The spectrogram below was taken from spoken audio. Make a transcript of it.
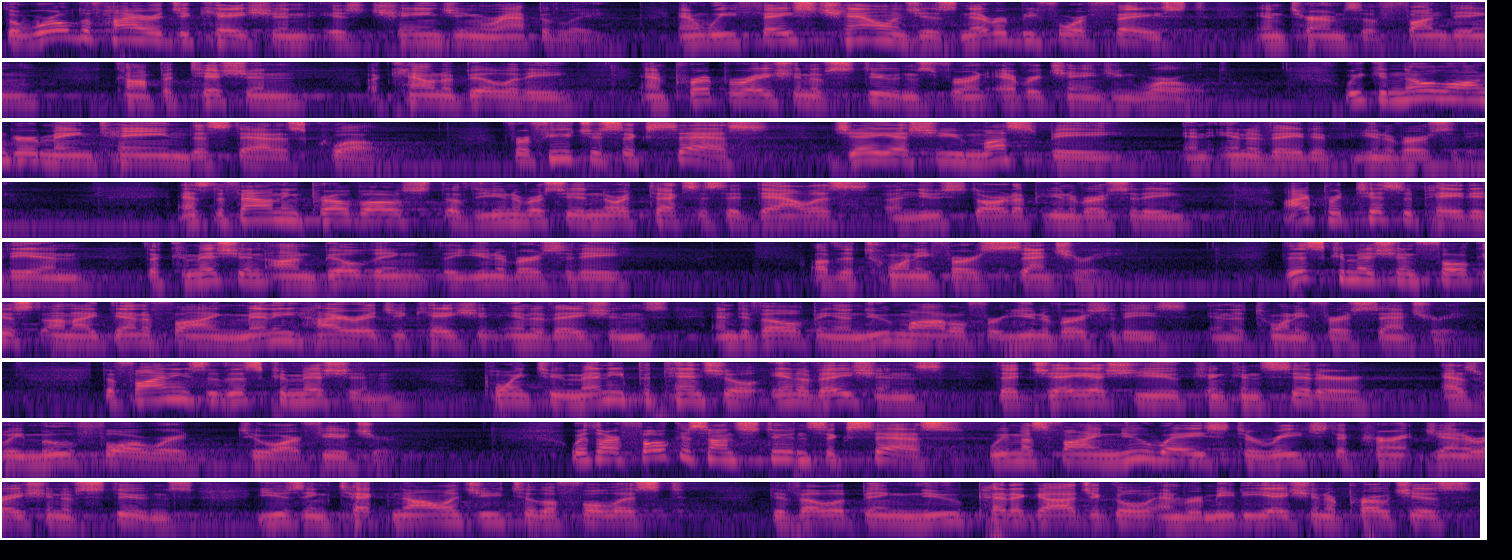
The world of higher education is changing rapidly, and we face challenges never before faced in terms of funding, competition, accountability, and preparation of students for an ever-changing world. We can no longer maintain the status quo. For future success, JSU must be an innovative university. As the founding provost of the University of North Texas at Dallas, a new startup university, I participated in the Commission on Building the University of the 21st Century. This commission focused on identifying many higher education innovations and developing a new model for universities in the 21st century. The findings of this commission point to many potential innovations that JSU can consider as we move forward to our future. With our focus on student success, we must find new ways to reach the current generation of students using technology to the fullest, developing new pedagogical and remediation approaches,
